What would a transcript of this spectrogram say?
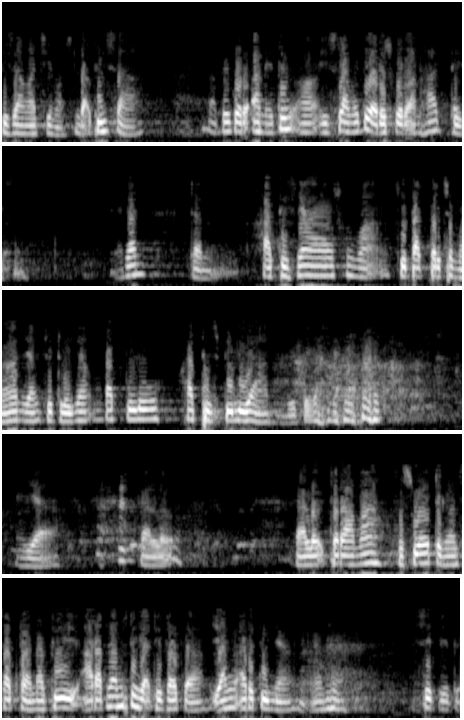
bisa ngaji mas, tidak bisa. Tapi Quran itu uh, Islam itu harus Quran hadis, ya kan? Dan hadisnya cuma kitab terjemahan yang judulnya 40 hadis pilihan gitu kan. Iya. kalau kalau ceramah sesuai dengan sabda Nabi, Arabnya mesti nggak dibaca, yang artinya. Sip itu.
